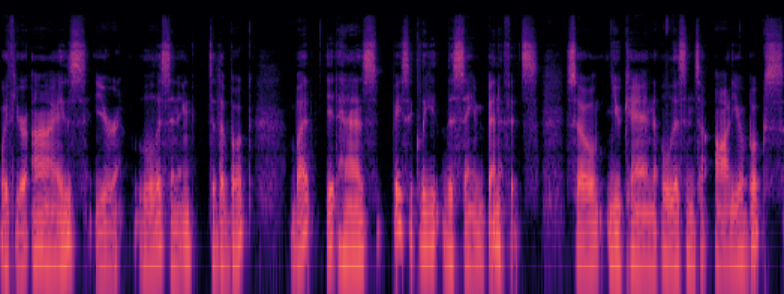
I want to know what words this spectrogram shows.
with your eyes, you're listening to the book, but it has basically the same benefits. So you can listen to audiobooks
